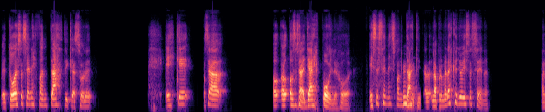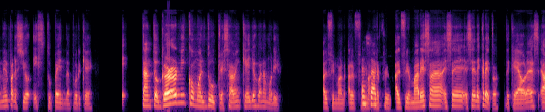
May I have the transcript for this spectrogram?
eh, toda esa escena es fantástica sobre... Es que, o sea, o, sea, ya spoiler, joder. Esa escena es fantástica. la, primera vez que yo vi esa escena, a mí me pareció estupenda porque eh, tanto Gurney como el duque saben que ellos van a morir al firmar, al firmar, al firmar, esa, ese, ese decreto de que ahora es, a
